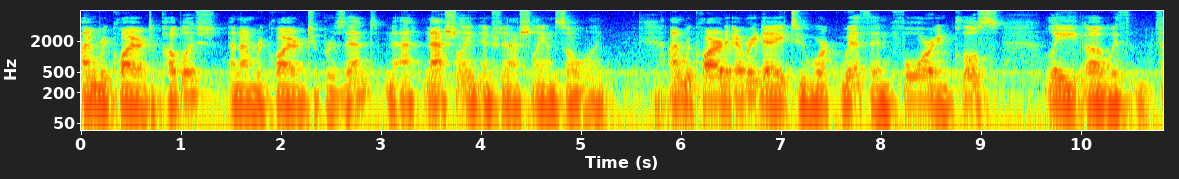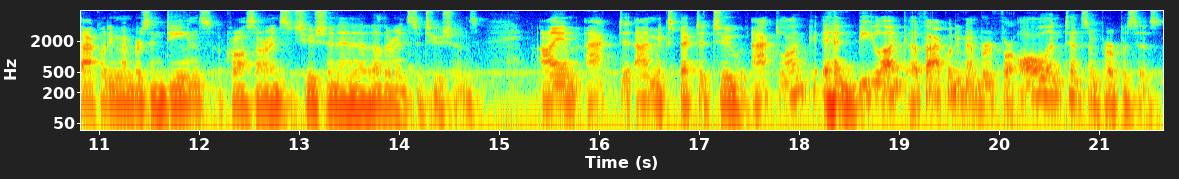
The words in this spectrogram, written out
I'm required to publish and I'm required to present na- nationally and internationally and so on. I'm required every day to work with and for and closely uh, with faculty members and deans across our institution and at other institutions. I am act- I'm expected to act like and be like a faculty member for all intents and purposes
